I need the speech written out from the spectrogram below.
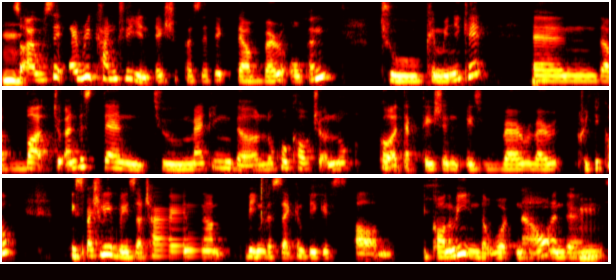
Mm. So I would say every country in Asia Pacific, they are very open to communicate and uh, but to understand to making the local culture local adaptation is very, very critical, especially with China being the second biggest um, economy in the world now. And then mm.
